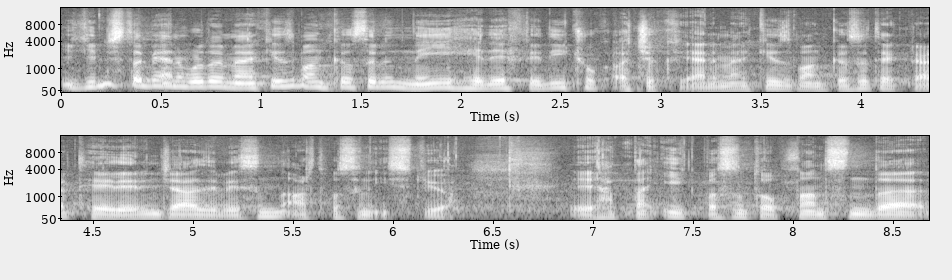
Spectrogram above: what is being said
İkincisi tabii yani burada Merkez Bankası'nın neyi hedeflediği çok açık. Yani Merkez Bankası tekrar TL'nin cazibesinin artmasını istiyor. E, hatta ilk basın toplantısında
